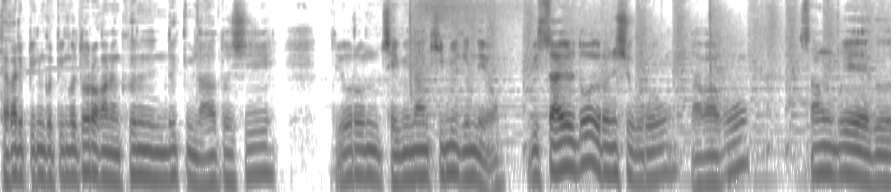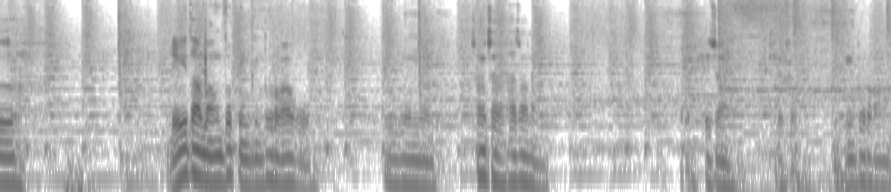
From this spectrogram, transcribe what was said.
대가리 빙글빙글 돌아가는 그런 느낌 나듯이 이런 재미난 기믹이 있네요 미사일도 이런 식으로 나가고 상부에 그 레이더망도 빙빙 돌아가고 여기 보면 장착을 하잖아요. 회전 계속 빙빙 돌아가는 거.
